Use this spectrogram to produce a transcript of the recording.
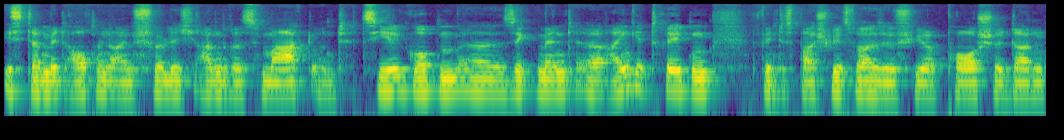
ist damit auch in ein völlig anderes Markt- und Zielgruppensegment äh, eingetreten. Wenn es beispielsweise für Porsche dann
